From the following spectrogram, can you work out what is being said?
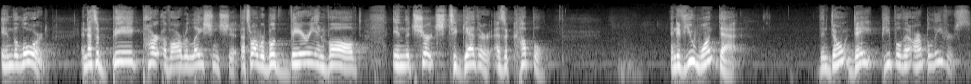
in the Lord. And that's a big part of our relationship. That's why we're both very involved in the church together as a couple. And if you want that, then don't date people that aren't believers.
